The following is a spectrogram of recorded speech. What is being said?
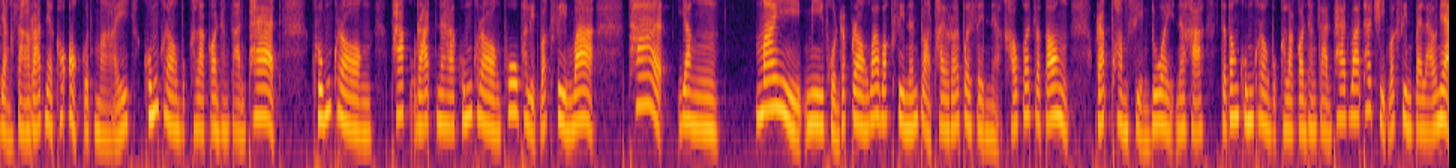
อย่างสหรัฐเนี่ยเขาออกกฎหมาย คุ้มครองบุคลากรทางการแพทย์ คุ้มครองภาครัฐนะคะคุ้มครองผู้ผลิตวัคซีนว่า ถ้ายัง ไม่มีผลรับรองว่าวัคซีนนั้นปลอดภัยร้อยเปอร์เซ็นต์เนี่ยเขาก็จะต้องรับความเสี่ยงด้วยนะคะ จะต้องคุ้มครองบุคลากรทางการแพทย์ว่าถ้าฉีดวัคซีนไปแล้วเนี่ย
